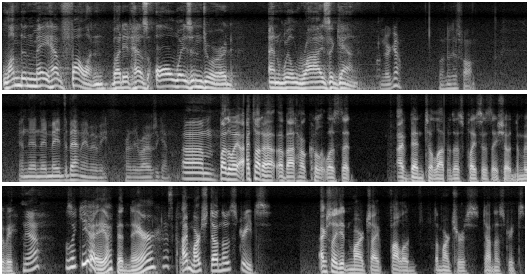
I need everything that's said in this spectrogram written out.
London may have fallen, but it has always endured and will rise again. There you go. London has fallen. And then they made the Batman movie where they rise again. Um, By the way, I thought uh, about how cool it was that I've been to a lot of those places they showed in the movie. yeah. I was like, yay, I've been there. That's cool. I marched down those streets. Actually, I didn't march. I followed the marchers down those streets.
